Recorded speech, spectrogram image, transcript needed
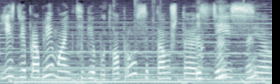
Есть две проблемы, Ань, к тебе будут вопросы, потому что здесь, э,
